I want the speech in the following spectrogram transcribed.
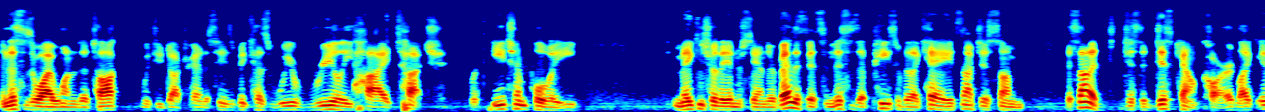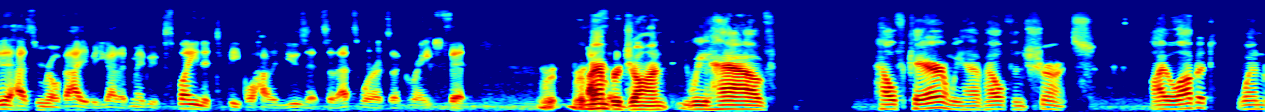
and this is why i wanted to talk with you dr hennessy is because we're really high touch with each employee making sure they understand their benefits and this is a piece of like hey it's not just some it's not a, just a discount card. Like it has some real value, but you got to maybe explain it to people how to use it. So that's where it's a great fit. Remember, John, we have health care and we have health insurance. I love it when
